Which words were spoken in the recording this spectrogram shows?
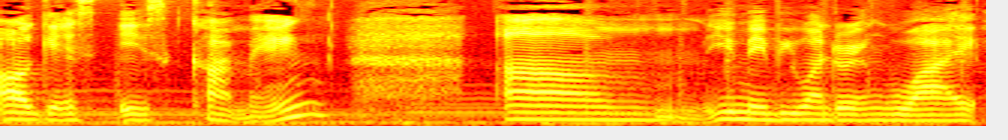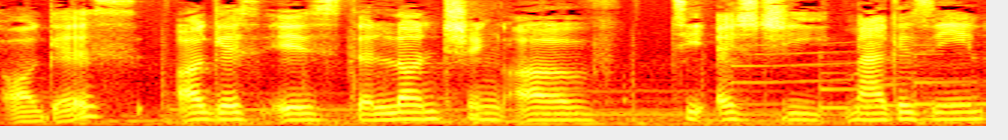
August is coming. Um, you may be wondering why August. August is the launching of TSG magazine.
